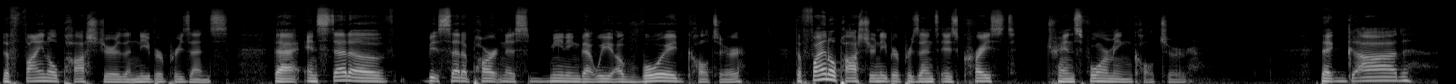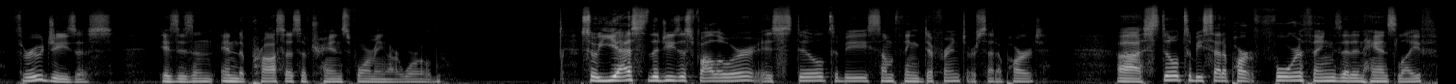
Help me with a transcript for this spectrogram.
the final posture that Niebuhr presents that instead of set apartness, meaning that we avoid culture, the final posture Niebuhr presents is Christ transforming culture. That God, through Jesus, is, is in, in the process of transforming our world. So, yes, the Jesus follower is still to be something different or set apart, uh, still to be set apart for things that enhance life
